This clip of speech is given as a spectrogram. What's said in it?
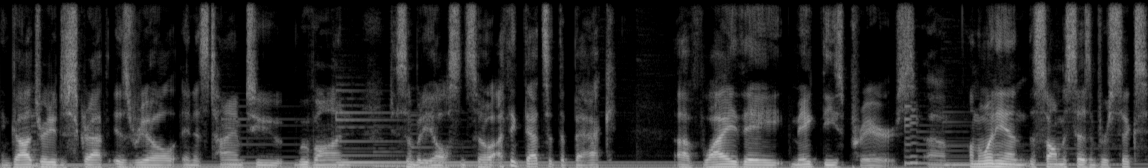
and God's ready to scrap Israel and it's time to move on to somebody else. And so I think that's at the back of why they make these prayers. Um, on the one hand, the psalmist says in verse 6,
